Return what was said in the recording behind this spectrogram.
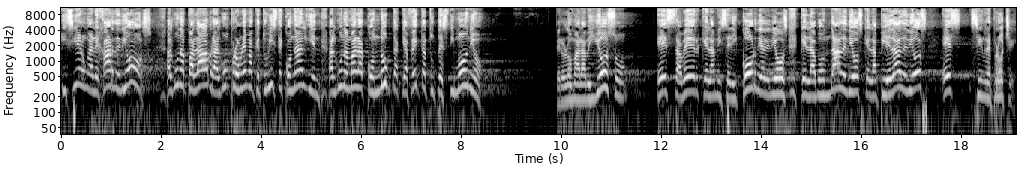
hicieron alejar de Dios alguna palabra, algún problema que tuviste con alguien, alguna mala conducta que afecta tu testimonio. Pero lo maravilloso es saber que la misericordia de Dios, que la bondad de Dios, que la piedad de Dios es sin reproche.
